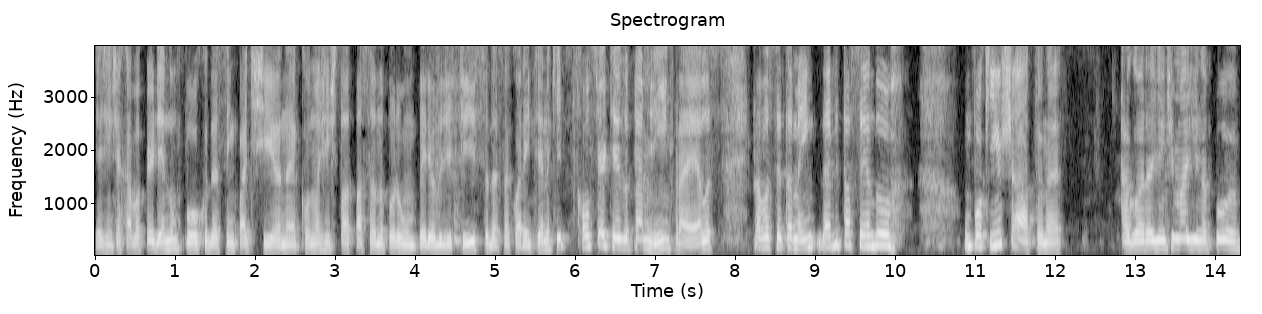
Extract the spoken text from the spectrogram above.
e a gente acaba perdendo um pouco dessa empatia, né? Quando a gente está passando por um período difícil dessa quarentena, que com certeza para mim, para elas, para você também deve estar tá sendo um pouquinho chato, né? Agora a gente imagina, pô,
